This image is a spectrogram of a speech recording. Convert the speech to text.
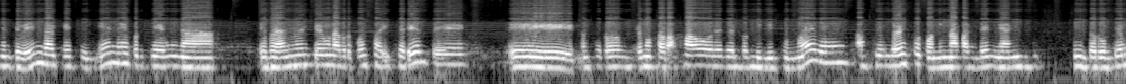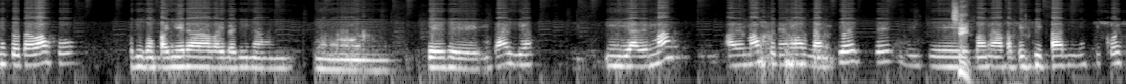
gente venga, que se llene, porque es una es realmente una propuesta diferente. Eh, nosotros hemos trabajado desde el 2019 haciendo esto con una pandemia in- interrumpió nuestro trabajo con mi compañera bailarina mm, desde Italia. Y además además tenemos la suerte de que Sí. van a participar músicos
